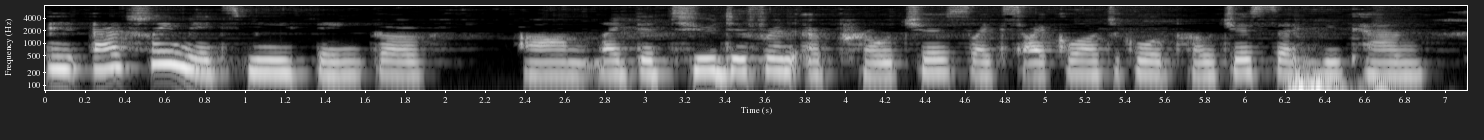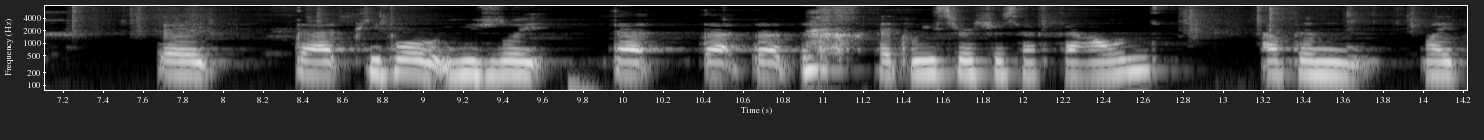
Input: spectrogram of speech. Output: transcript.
It actually makes me think of um, like the two different approaches, like psychological approaches that you can uh, that people usually that that that that researchers have found have been like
